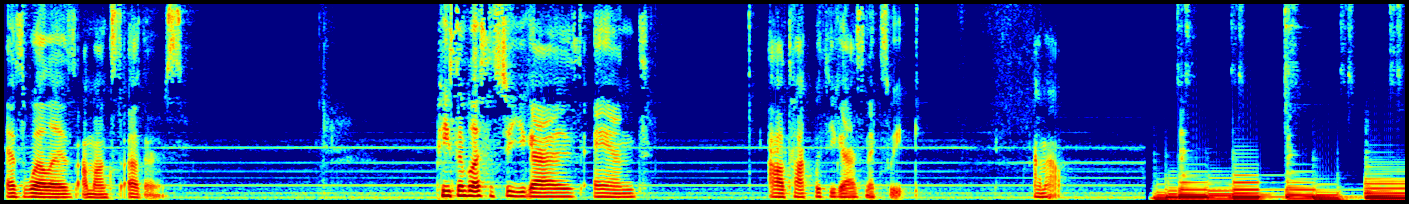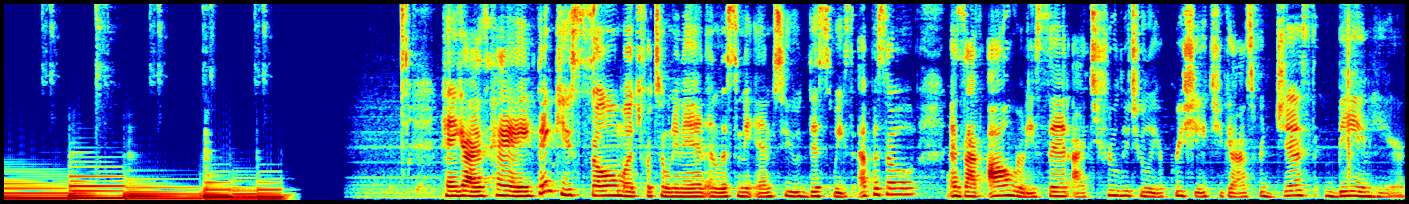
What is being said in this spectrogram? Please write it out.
as well as amongst others. Peace and blessings to you guys, and I'll talk with you guys next week. I'm out. Hey guys, hey, thank you so much for tuning in and listening into this week's episode. As I've already said, I truly, truly appreciate you guys for just being here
